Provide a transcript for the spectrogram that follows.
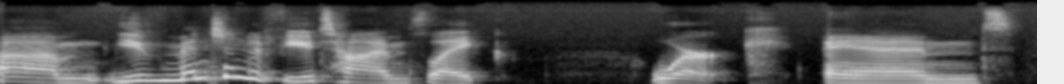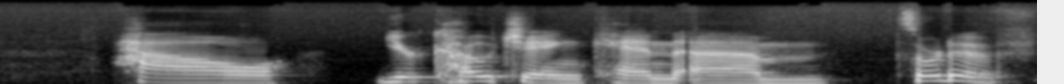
Um, you've mentioned a few times like work and how your coaching can um, sort of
